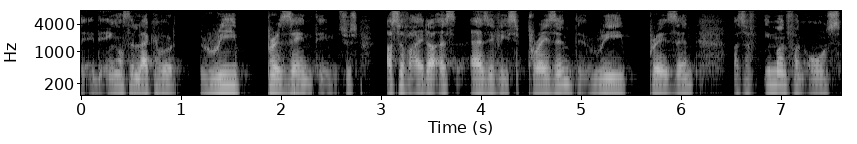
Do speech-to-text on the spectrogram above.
Die die Engelse lekker woord represent him soos asof hy daar is as if he's present represent asof iemand van ons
